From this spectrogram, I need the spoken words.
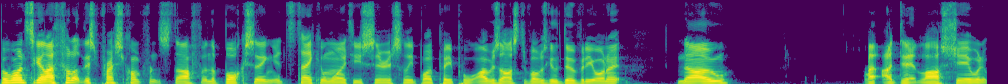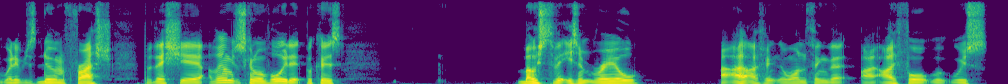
But once again, I feel like this press conference stuff and the boxing, it's taken way too seriously by people. I was asked if I was going to do a video on it. No, I, I did it last year when it, when it was new and fresh, but this year I think I'm just going to avoid it because most of it isn't real. I, I think the one thing that I, I thought was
